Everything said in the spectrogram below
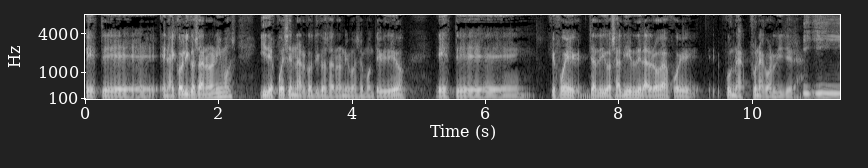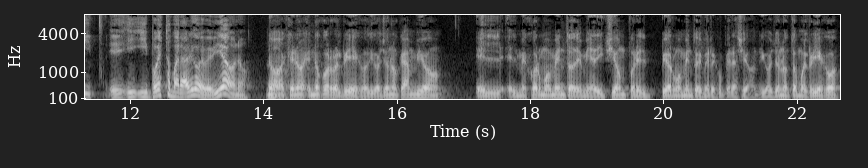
este, en Alcohólicos Anónimos y después en Narcóticos Anónimos en Montevideo, este, que fue, ya te digo, salir de la droga fue, fue, una, fue una cordillera. ¿Y, y, eh, y- y podés tomar algo de bebida o no? No, es que no, no corro el riesgo. Digo, yo no cambio el, el mejor momento de mi adicción por el peor momento de mi recuperación. Digo, yo no tomo el riesgo.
